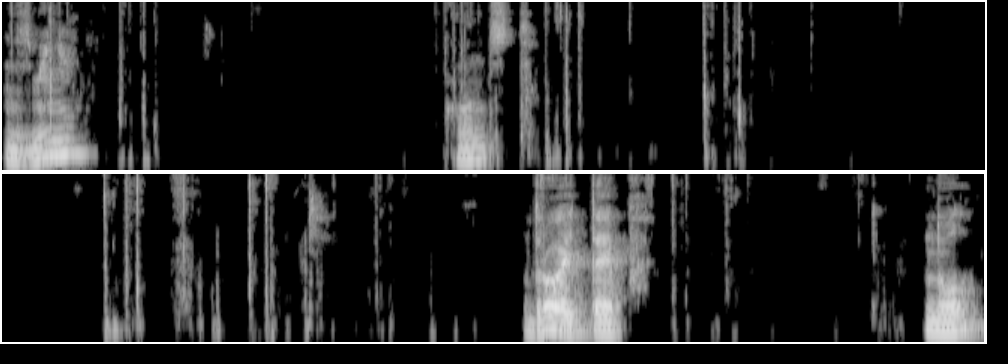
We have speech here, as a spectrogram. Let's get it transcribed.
зміні. Const. Другий тип null.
